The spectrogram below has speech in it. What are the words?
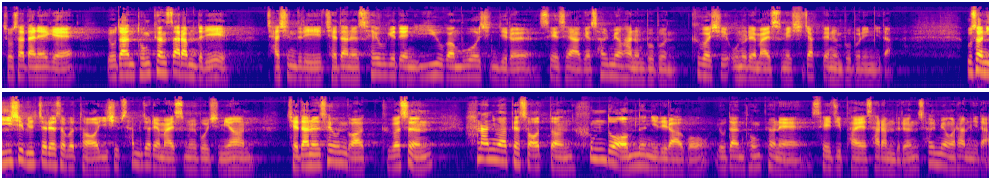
조사단에게 요단 동편 사람들이 자신들이 재단을 세우게 된 이유가 무엇인지를 세세하게 설명하는 부분, 그것이 오늘의 말씀에 시작되는 부분입니다. 우선 21절에서부터 23절의 말씀을 보시면 재단을 세운 것, 그것은 하나님 앞에서 어떤 흠도 없는 일이라고 요단 동편의 세 지파의 사람들은 설명을 합니다.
